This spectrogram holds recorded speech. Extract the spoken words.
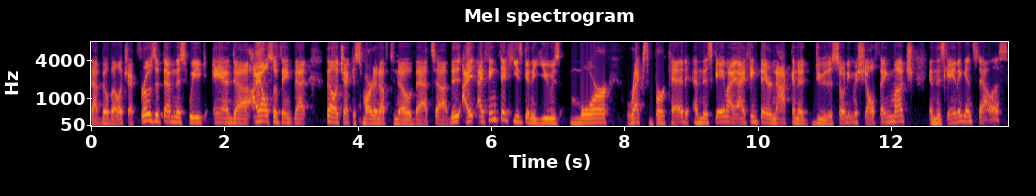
that Bill Belichick throws at them this week. And uh, I also think that Belichick is smart enough to know that uh, th- I, I think that he's going to use more Rex Burkhead in this game. I, I think they're not going to do the Sony Michel thing much in this game against Dallas.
